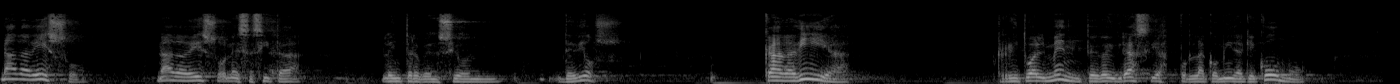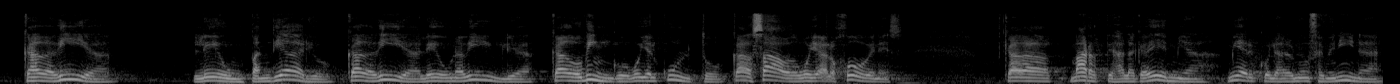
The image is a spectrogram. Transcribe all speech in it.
Nada de eso, nada de eso necesita la intervención de Dios. Cada día, ritualmente, doy gracias por la comida que como. Cada día leo un pan diario, cada día leo una Biblia, cada domingo voy al culto, cada sábado voy a los jóvenes, cada martes a la academia, miércoles a la unión femenina.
